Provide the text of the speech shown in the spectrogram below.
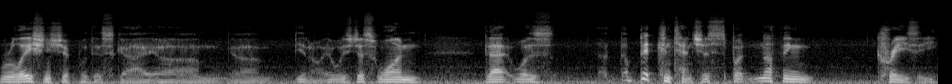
relationship with this guy. Um, um, you know, it was just one that was a, a bit contentious, but nothing crazy.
